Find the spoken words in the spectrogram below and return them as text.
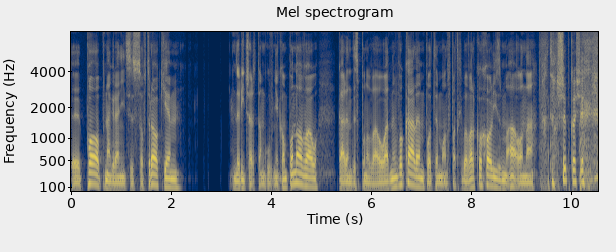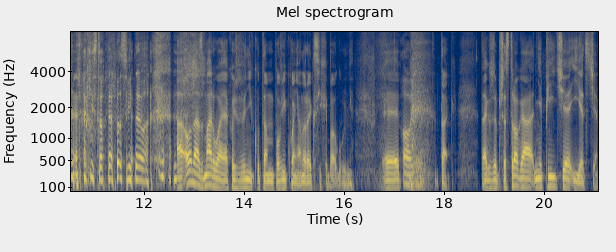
e, pop na granicy z soft rockiem. Richard tam głównie komponował, Karen dysponowała ładnym wokalem, potem on wpadł chyba w alkoholizm, a ona, To szybko się ta historia rozwinęła. a ona zmarła jakoś w wyniku tam powikłań, anoreksji chyba ogólnie. E, Oj, tak. Także przestroga, nie pijcie i jedzcie.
